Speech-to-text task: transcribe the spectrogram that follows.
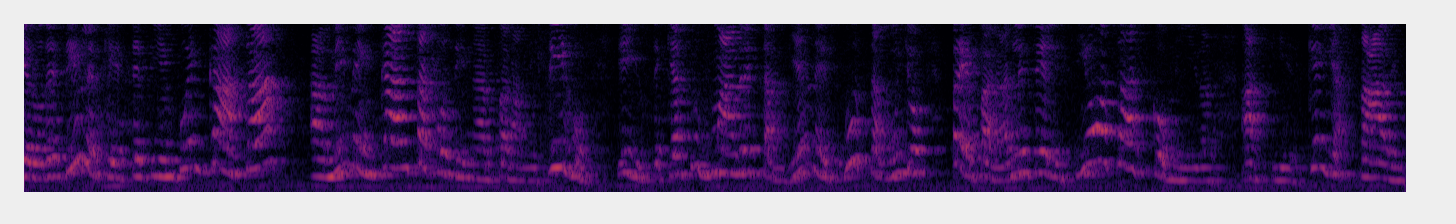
Quiero decirles que este tiempo en casa, a mí me encanta cocinar para mis hijos. Y yo sé que a sus madres también les gusta mucho prepararles deliciosas comidas. Así es que ya saben,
